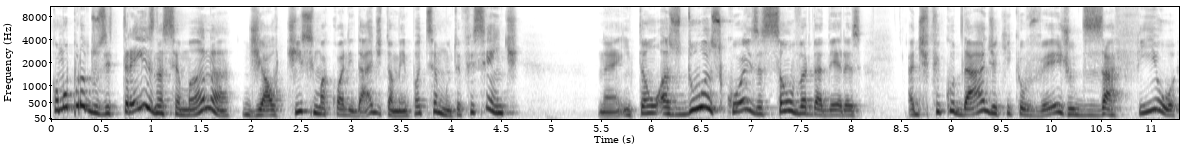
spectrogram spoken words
Como produzir 3 na semana, de altíssima qualidade, também pode ser muito eficiente. Né? Então, as duas coisas são verdadeiras. A dificuldade aqui que eu vejo, o desafio,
